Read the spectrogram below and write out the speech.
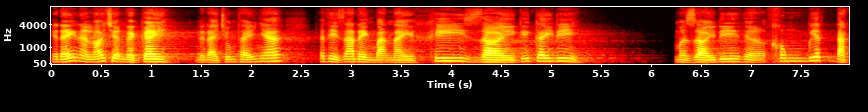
thế đấy là nói chuyện về cây để đại chúng thấy nhé thế thì gia đình bạn này khi rời cái cây đi mà rời đi thì không biết đặt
